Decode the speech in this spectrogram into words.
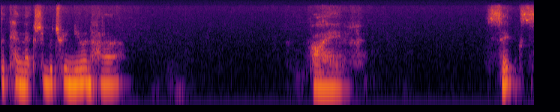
the connection between you and her. Five, six,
